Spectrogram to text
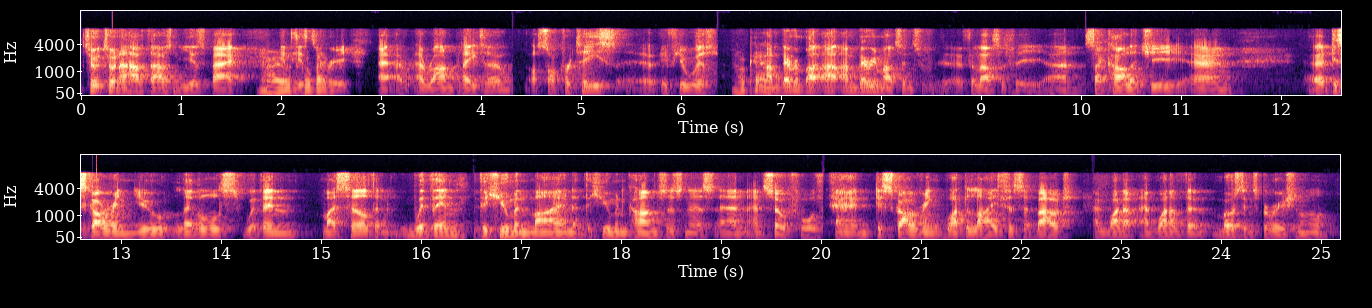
two two and a half thousand years back right, in history around Plato or Socrates, uh, if you wish. Okay. I'm very much I'm very much into uh, philosophy and psychology and uh, discovering new levels within myself and within the human mind and the human consciousness and and so forth and discovering what life is about and one of, and one of the most inspirational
